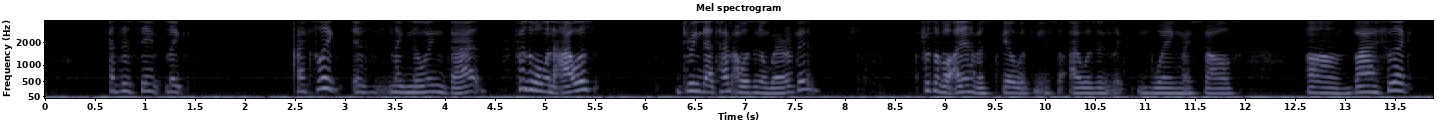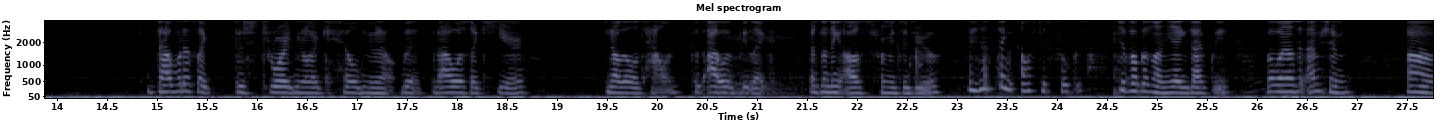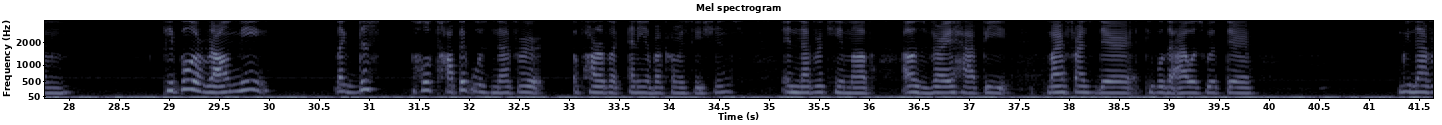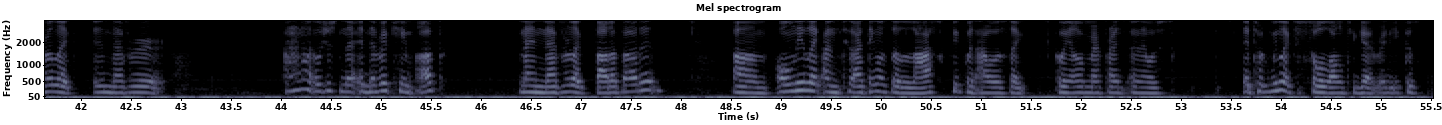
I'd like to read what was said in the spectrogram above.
At the same, like, I feel like if like knowing that, first of all, when I was during that time, I wasn't aware of it. First of all, I didn't have a scale with me, so I wasn't like weighing myself. Um, but I feel like that would have like destroyed me or like killed me when I, if if I was like here in a little town, because I would be like, there's nothing else for me to do there's nothing else to focus on to focus on. Yeah, exactly. But when I was at Amsterdam, um, people around me, like this whole topic was never a part of like any of our conversations. It never came up. I was very happy. My friends there, people that I was with there, we never like it never. I don't know. It was just ne- it never came up, and I never like thought about it. Um, only like until I think it was the last week when I was like going out with my friends, and I was it took me like so long to get ready because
